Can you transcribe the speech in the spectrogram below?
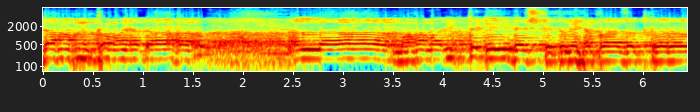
দাম কমায় দাও। আল্লাহ, মহামারীর থেকে এই দেশকে তুমি হেফাজত করো।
